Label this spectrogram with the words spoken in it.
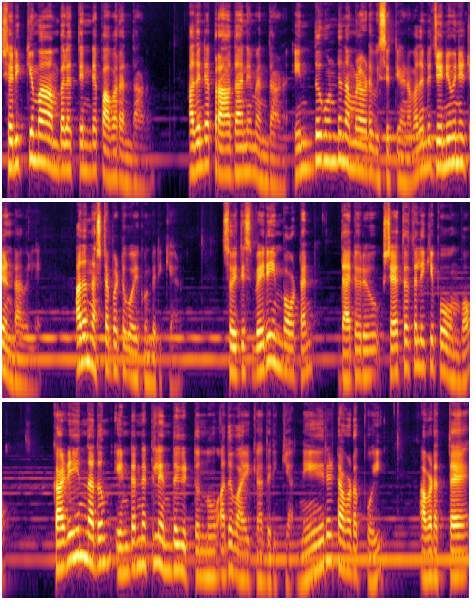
ശരിക്കും ആ അമ്പലത്തിന്റെ പവർ എന്താണ്? അതിന്റെ പ്രാധാന്യം എന്താണ്? എന്തുകൊണ്ട് നമ്മൾ അവിടെ വിസിറ്റ് ചെയ്യണം? അതിന്റെ ജെന്യൂനിറ്റി ഉണ്ടാവില്ലേ? അത് നഷ്ടപ്പെട്ടു പോയിക്കൊണ്ടിരിക്കുകയാണ്. So it is very important that ഒരു ക്ഷേത്രത്തിലേക്ക് പോകുമ്പോൾ കഴിയുന്നതും ഇന്റർനെറ്റിൽ എന്ത് കിട്ടുന്നു അത് വായിക്കാതിരിക്കുക. നേരിട്ട് അവിടെ പോയി അവിടുത്തെ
